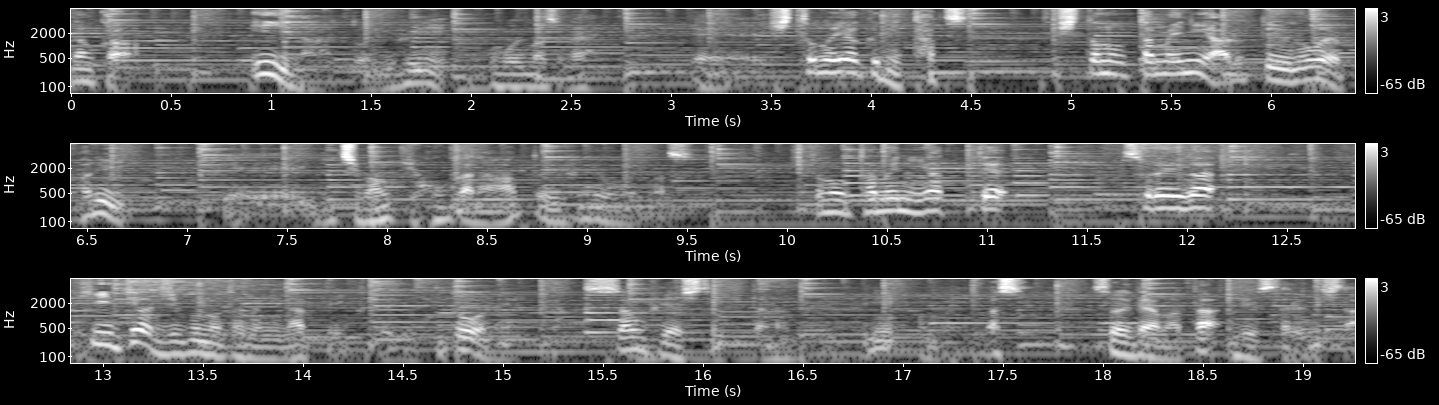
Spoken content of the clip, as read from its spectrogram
なんかいいなというふうに思いますね。えー、人の役に立つ人のためにあるというのがやっぱり、えー、一番基本かなというふうに思います。人のためにやってそれがひいては自分のためになっていくということをねたくさん増やしていけたらというふうに思います。それではまたリュースタイルでした。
